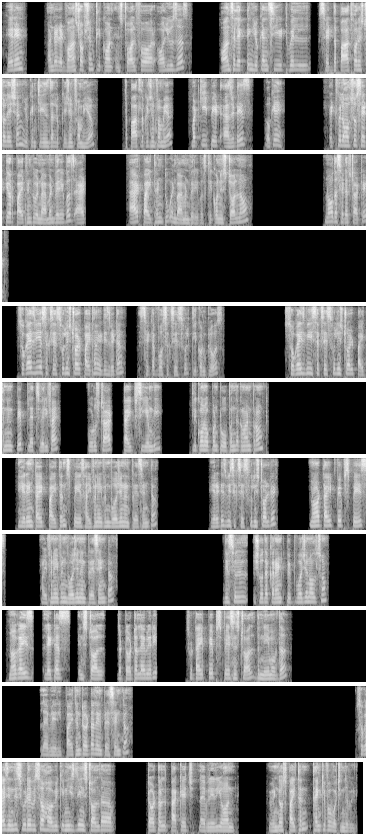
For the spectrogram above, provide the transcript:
Herein under advanced option click on install for all users. On selecting you can see it will set the path for installation. You can change the location from here the path location from here but keep it as it is okay? It will also set your python to environment variables add add python to environment variables. Click on install now. Now the setup started. So guys we have successfully installed python. It is written. Setup was successful. Click on close. So guys we successfully installed python in pip. Let's verify. Go to start type cmd click on open to open the command prompt. Here in type python space hyphen hyphen version and press enter. Here it is we successfully installed it. Now type pip space hyphen hyphen version and press enter. This will show the current pip version also. Now guys let us install the turtle library. So type pip space install the name of the library python turtle and press enter so guys in this video we saw how we can easily install the turtle package library on windows python. Thank you for watching the video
